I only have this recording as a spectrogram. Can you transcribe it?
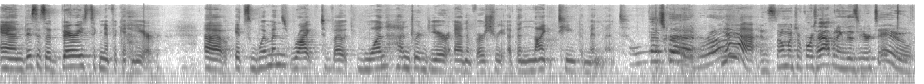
And this is a very significant year. Uh, it's women's right to vote 100 year anniversary of the 19th Amendment. That's good, right? Yeah. And so much, of course, happening this year too.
